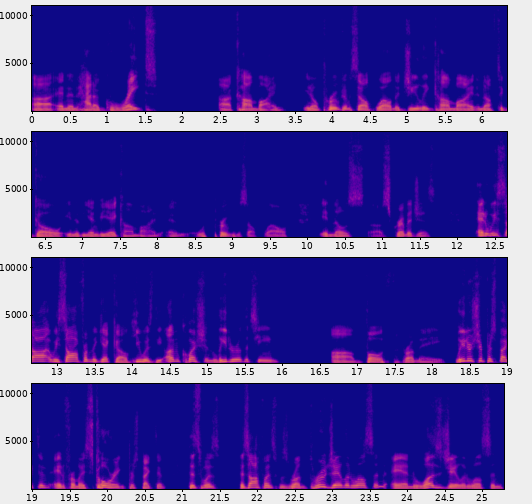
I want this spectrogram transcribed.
uh, and then had a great uh, combine. You know, proved himself well in the G League combine enough to go into the NBA combine, and proved himself well in those uh, scrimmages. And we saw we saw it from the get go. He was the unquestioned leader of the team, uh, both from a leadership perspective and from a scoring perspective. This was this offense was run through Jalen Wilson and was Jalen Wilson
